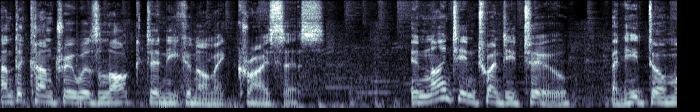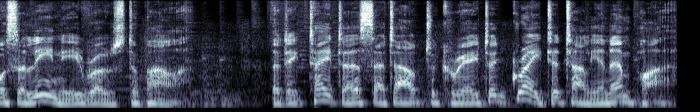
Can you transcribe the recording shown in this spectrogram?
and the country was locked in economic crisis. In 1922, Benito Mussolini rose to power. The dictator set out to create a great Italian empire.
